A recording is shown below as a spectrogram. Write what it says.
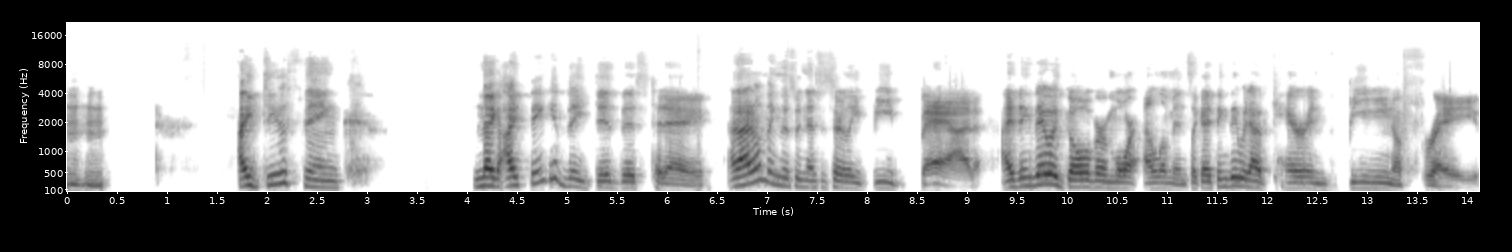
Mm-hmm. I do think, like, I think if they did this today, and I don't think this would necessarily be bad. I think they would go over more elements. Like, I think they would have Karen being afraid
